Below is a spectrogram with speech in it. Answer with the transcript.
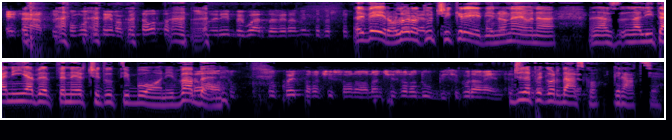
esatto, il famoso tema. Questa volta funzionerebbe, guarda, veramente perfettamente. È vero, allora tu ci credi, non è una, una, una, litania per tenerci tutti buoni. Va no, bene. Su, su questo non ci, sono, non ci sono dubbi, sicuramente. Giuseppe. Gordasco, grazie.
